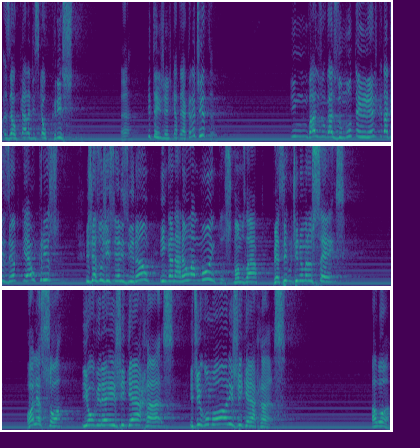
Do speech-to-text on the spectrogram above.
Mas é o cara diz que é o Cristo. É. E tem gente que até acredita. Em vários lugares do mundo tem gente que está dizendo que é o Cristo. E Jesus disse: Eles virão enganarão a muitos. Vamos lá, versículo de número 6. Olha só, e ouvireis de guerras e de rumores de guerras. Alô,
